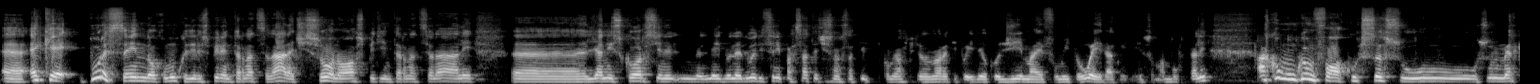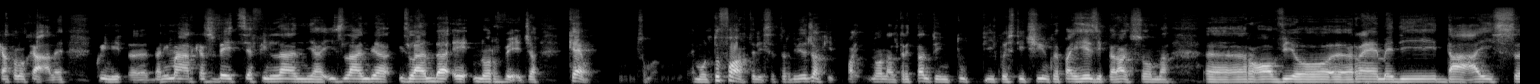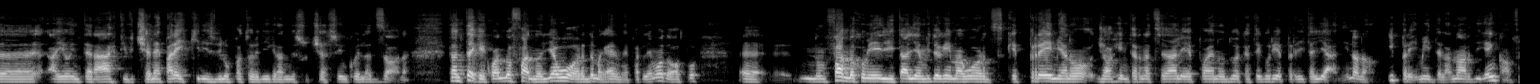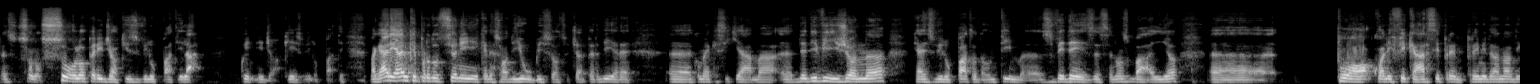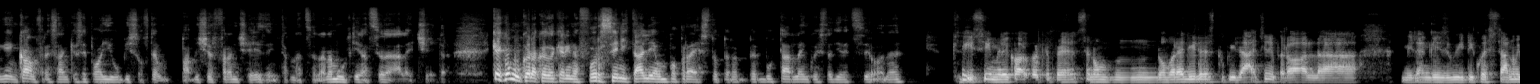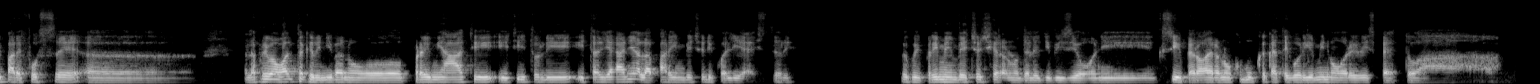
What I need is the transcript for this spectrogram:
eh, è che pur essendo comunque di respiro internazionale, ci sono ospiti internazionali, eh, gli anni scorsi, nel, nelle due edizioni passate ci sono stati come ospiti d'onore tipo Hideo Kojima e Fumito Ueda, quindi insomma buttali, ha comunque un focus su, sul mercato locale, quindi eh, Danimarca, Svezia, Finlandia, Islandia, Islanda e Norvegia, che è è molto forte il settore di videogiochi, poi non altrettanto in tutti questi cinque paesi, però insomma eh, Rovio, eh, Remedy, DICE, eh, IO Interactive, ce n'è parecchi di sviluppatori di grande successo in quella zona. Tant'è che quando fanno gli award, magari ne parliamo dopo, eh, non fanno come gli Italian Video Game Awards che premiano giochi internazionali e poi hanno due categorie per gli italiani. No, no, i premi della Nordic Game Conference sono solo per i giochi sviluppati là quindi giochi sviluppati. Magari anche produzioni, che ne so, di Ubisoft, cioè per dire, eh, com'è che si chiama, uh, The Division, che è sviluppato da un team uh, svedese, se non sbaglio, uh, può qualificarsi per i premi della Nordic Game Conference, anche se poi Ubisoft è un publisher francese, internazionale, una multinazionale, eccetera. Che è comunque una cosa carina, forse in Italia è un po' presto per, per buttarla in questa direzione. Sì, sì, mi ricordo che per, se non, non, vorrei dire stupidaggini, però alla Milan Games Week di quest'anno mi pare fosse... Uh la prima volta che venivano premiati i titoli italiani alla pari invece di quelli esteri. Per cui prima invece c'erano delle divisioni, sì, però erano comunque categorie minori rispetto a,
